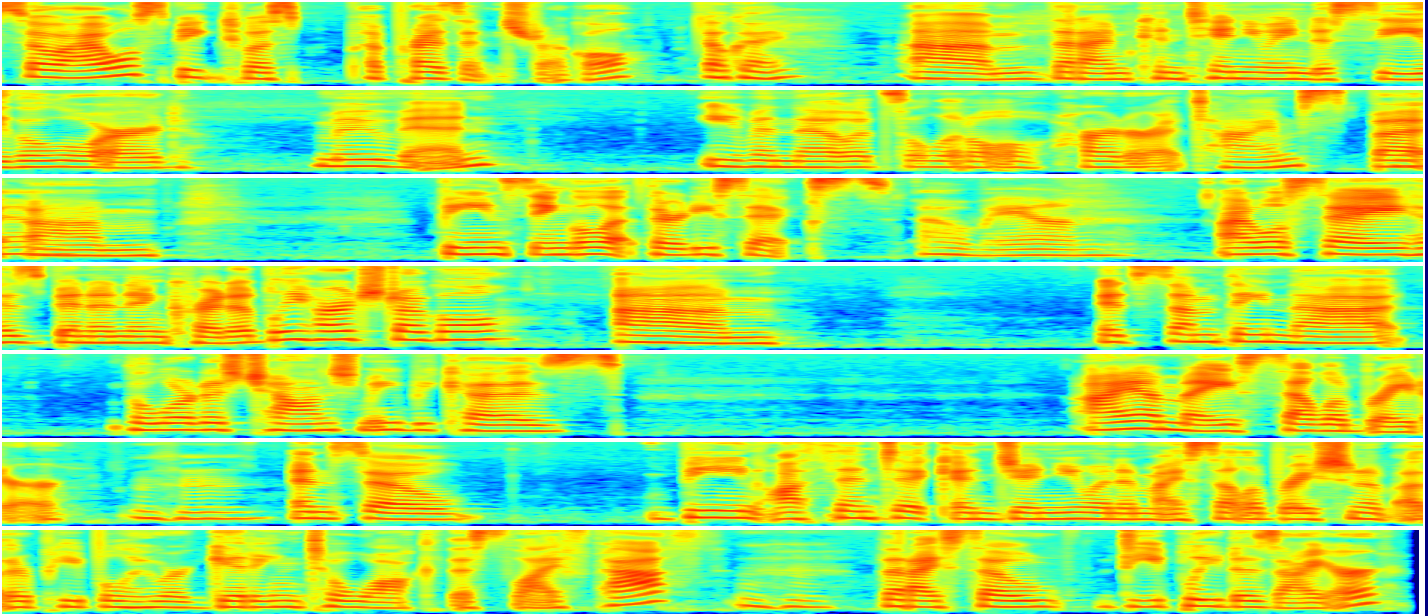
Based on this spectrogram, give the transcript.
So I will speak to a present struggle Okay. um, that I'm continuing to see the Lord move in, even though it's a little harder at times. But Yeah. um, being single at 36, Oh man. I will say has been an incredibly hard struggle. Um, it's something that the Lord has challenged me because I am a celebrator. And so being authentic and genuine in my celebration of other people who are getting to walk this life path that I so deeply desire.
